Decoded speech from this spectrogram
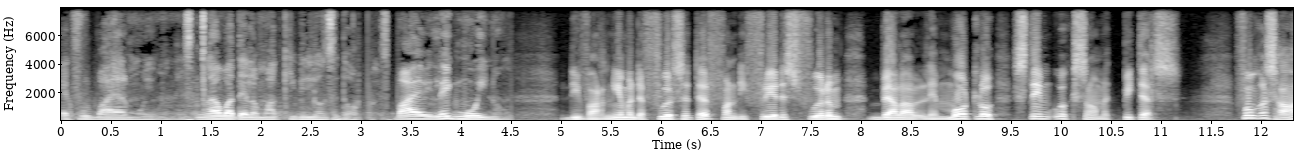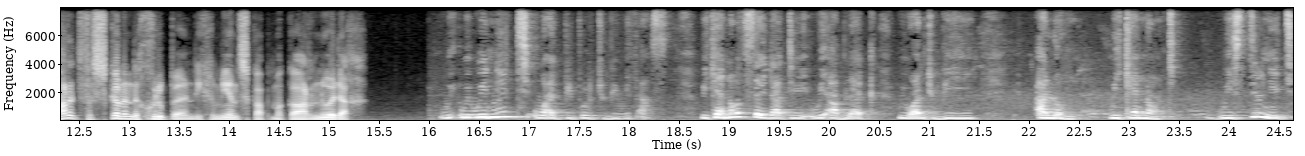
Ek voel baie mooi man. Dis nou wat hulle maak hier by ons dorp. Dis baie lyk mooi nou. Die waarnemende voorsitter van die Vredesforum, Bella Lemotlo, stem ook saam met Pieters. Volgens haar het verskillende groepe in die gemeenskap mekaar nodig. We, we we need white people to be with us. We cannot say that we, we are black, we want to be alone. We cannot we still need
